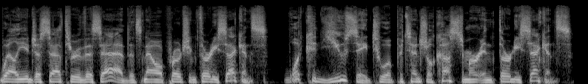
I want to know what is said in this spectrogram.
Well, you just sat through this ad that's now approaching 30 seconds. What could you say to a potential customer in 30 seconds?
